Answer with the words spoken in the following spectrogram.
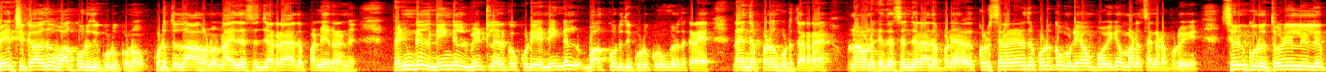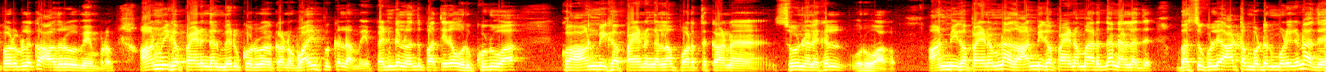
பேச்சுக்காவது வாக்குறுதி கொடுக்கணும் கொடுத்து தான் ஆகணும். நான் இதை செஞ்சிட்றேன் அதை பண்ணிடுறேன்னு. பெண்கள் நீங்கள் வீட்டில் இருக்கக்கூடிய நீங்கள் வாக்குறுதி கொடுக்கணுங்கிறது கிடையாது. நான் இந்த பணம் கொடுத்துட்றேன் நான் உனக்கு இதை செஞ்சிடறேன் அதை பண்ண சில நேரத்தில் கொடுக்க முடியாமல் போவீங்க மனசங்கடப்படுவீங்க. சிறு குறு தொழிலில் இருப்பவர்களுக்கு ஆதரவு மேம்படும். ஆன்மீக பயணங்கள் மேற்கொள்வதற்கான வாய்ப்புகள் அமையும். பெண்கள் வந்து பார்த்தீங்கன்னா ஒரு குழுவாக ஆன்மீக பயணங்கள்லாம் போகிறதுக்கான சூழ்நிலைகள் உருவாகும். ஆன்மீக பயணம்னா அது ஆன்மீக பயணமாக இருந்தால் நல்லது. பஸ்ஸுக்குள்ளேயே ஆட்டம் போட்டுன்னு போனீங்கன்னா அது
